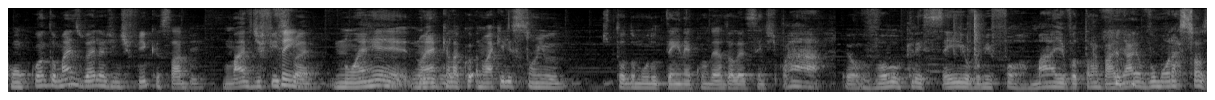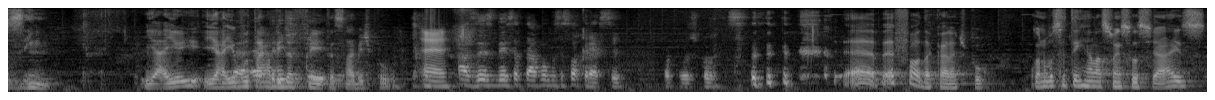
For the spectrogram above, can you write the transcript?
com quanto mais velho a gente fica, sabe? Mais difícil Sim. é. Não é, não é Uhum. aquela, não é aquele sonho que todo mundo tem, né, quando é adolescente, tipo, ah, eu vou crescer, eu vou me formar, eu vou trabalhar, eu vou morar sozinho. E aí, e aí eu vou É- estar é com a vida que- feita, sabe? Tipo, É, Às vezes nessa etapa você só cresce. É, é foda, cara. Tipo, quando você tem relações sociais,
